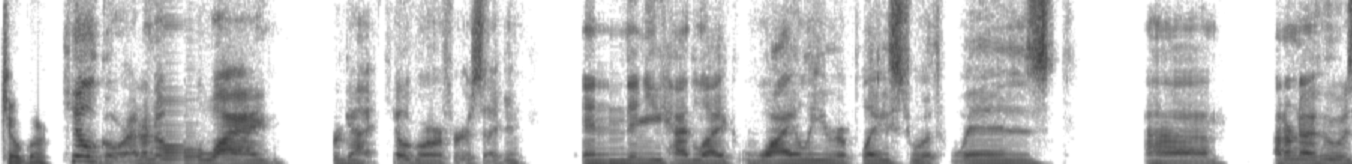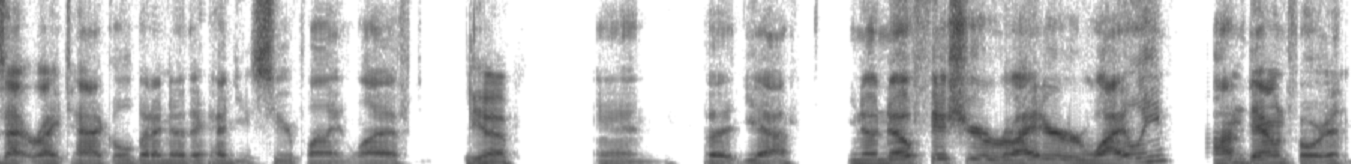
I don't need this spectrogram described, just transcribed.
Kilgore. Kilgore. I don't know why I forgot Kilgore for a second. And then you had like Wylie replaced with Wiz. Um, I don't know who was at right tackle, but I know they had Yasir playing left. Yeah. And but yeah, you know, no Fisher, Reiter, or Wylie. I'm down for it.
